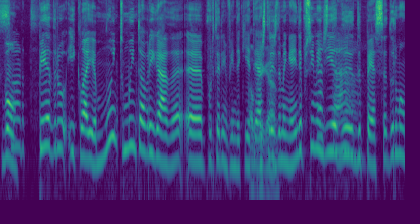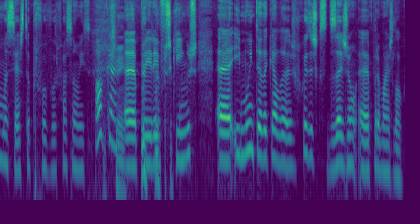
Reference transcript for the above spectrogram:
Que Bom, sorte. Pedro e Cleia, muito, muito obrigada eh, por terem vindo aqui até às. 3 da manhã. Ainda por cima em dia de, de peça. Durmam uma cesta, por favor, façam isso. Ok. Uh, para irem fresquinhos uh, e muita daquelas coisas que se desejam uh, para mais logo.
